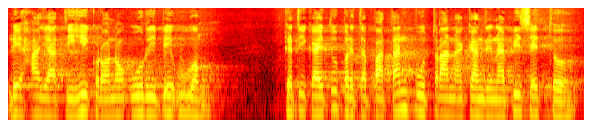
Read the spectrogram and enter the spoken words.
li hayatihi krana uripe uwong ketika itu bertepatan putra Kanjeng Nabi sedo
